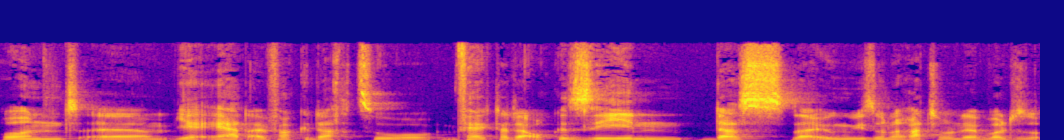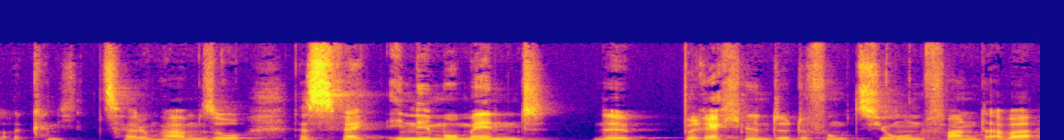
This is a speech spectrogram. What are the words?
und ähm, ja, er hat einfach gedacht, so, vielleicht hat er auch gesehen, dass da irgendwie so eine Ratte und er wollte so, kann ich die Zeitung haben, so, dass es vielleicht in dem Moment eine berechnende Funktion fand, aber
